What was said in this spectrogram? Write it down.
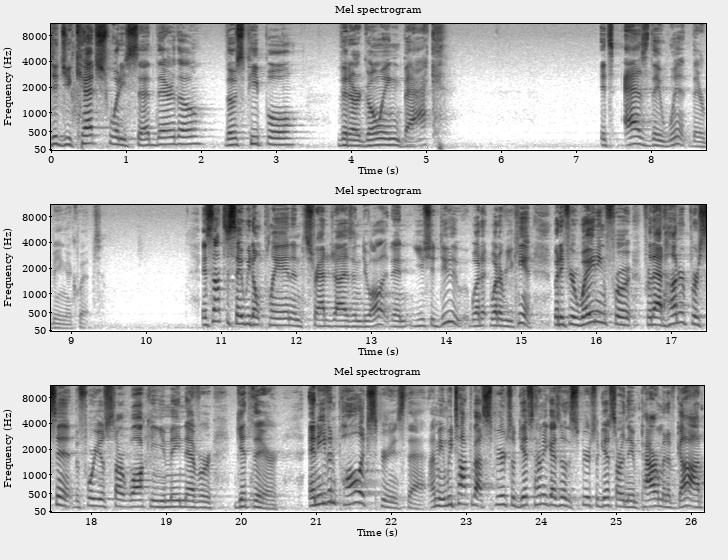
Did you catch what he said there, though? Those people that are going back, it's as they went, they're being equipped. It's not to say we don't plan and strategize and do all it, and you should do whatever you can. But if you're waiting for, for that 100% before you'll start walking, you may never get there. And even Paul experienced that. I mean, we talked about spiritual gifts. How many of you guys know the spiritual gifts are in the empowerment of God,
